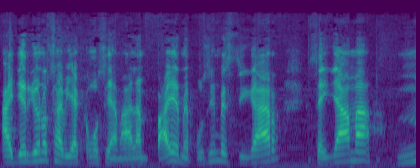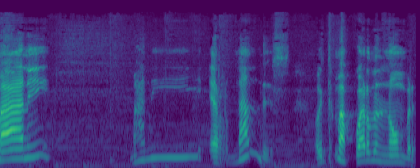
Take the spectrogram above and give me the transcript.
ayer yo no sabía cómo se llamaba el umpire, me puse a investigar, se llama Manny, Manny Hernández. Ahorita me acuerdo el nombre.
